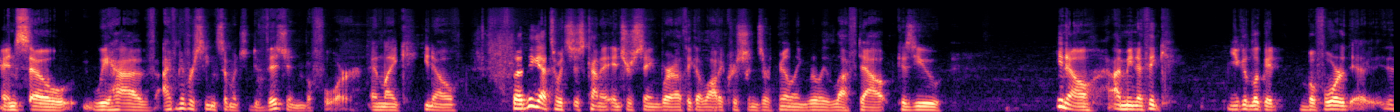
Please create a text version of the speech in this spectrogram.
And so we have, I've never seen so much division before. And like, you know, so I think that's what's just kind of interesting where I think a lot of Christians are feeling really left out because you, you know, I mean, I think you could look at before the,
